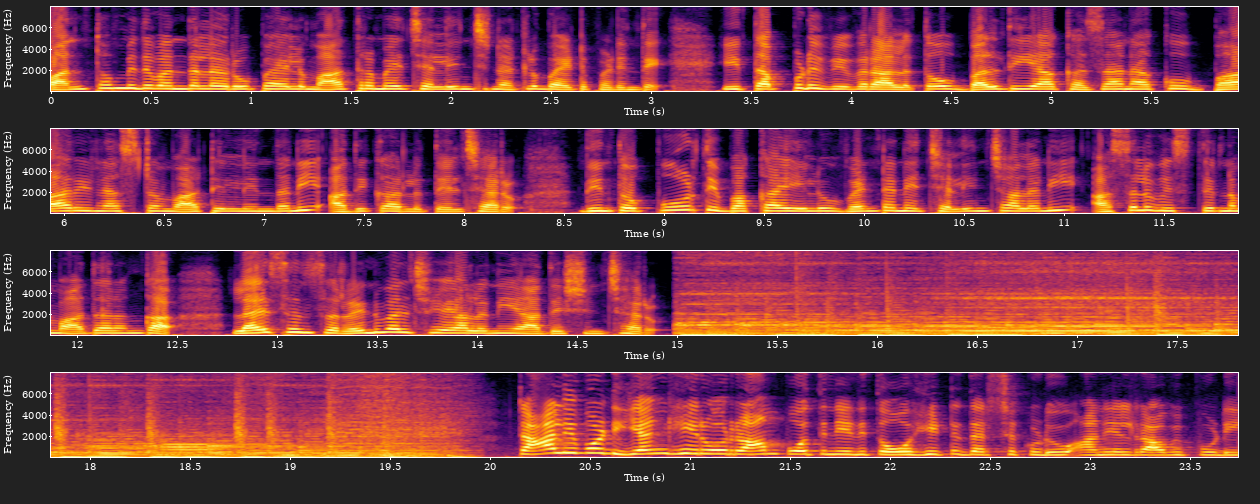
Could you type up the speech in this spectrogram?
పంతొమ్మిది వందల రూపాయలు మాత్రమే చెల్లించినట్లు బయటపడింది. ఈ తప్పుడు వివరాలతో బల్దియా ఖజానాకు భారీ నష్టం వాటిల్లిందని అధికారులు తేల్చారు. దీంతో పూర్తి బకాయిలు వెంటనే చెల్లించాలని అసలు విస్తీర్ణం ఆధారంగా లైసెన్స్ రెన్యువల్ చేయాలని ఆదేశించారు. టాలీవుడ్ యంగ్ హీరో రామ్ పోతినేనితో హిట్ దర్శకుడు అనిల్ రావిపూడి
